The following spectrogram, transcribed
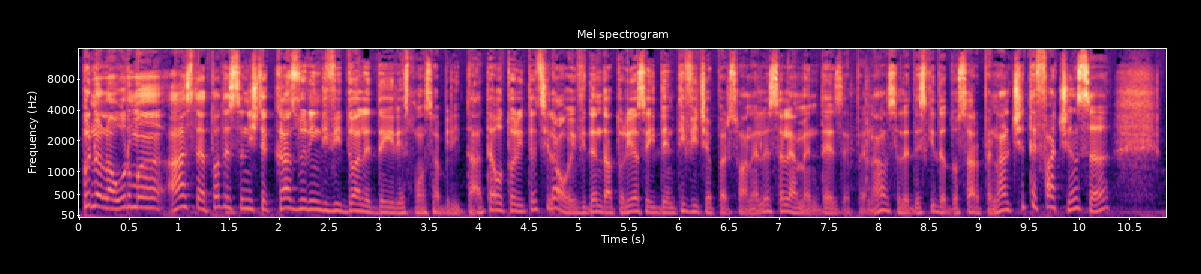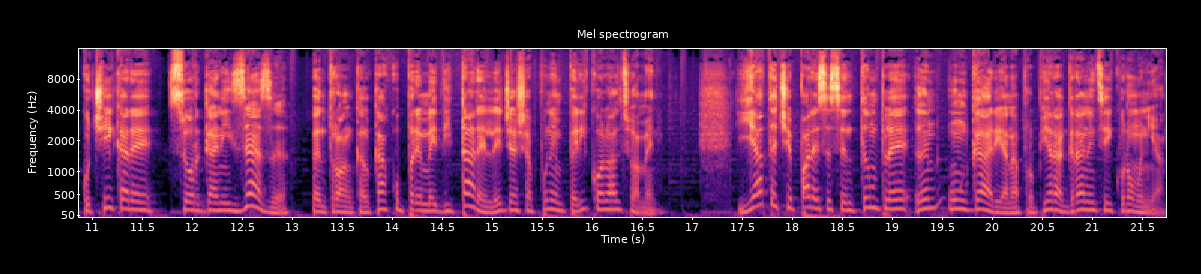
Până la urmă, astea toate sunt niște cazuri individuale de irresponsabilitate. Autoritățile au, evident, datoria să identifice persoanele, să le amendeze penal, să le deschidă dosar penal. Ce te faci însă cu cei care se organizează pentru a încălca cu premeditare legea și a pune în pericol alți oameni? Iată ce pare să se întâmple în Ungaria, în apropierea graniței cu România.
